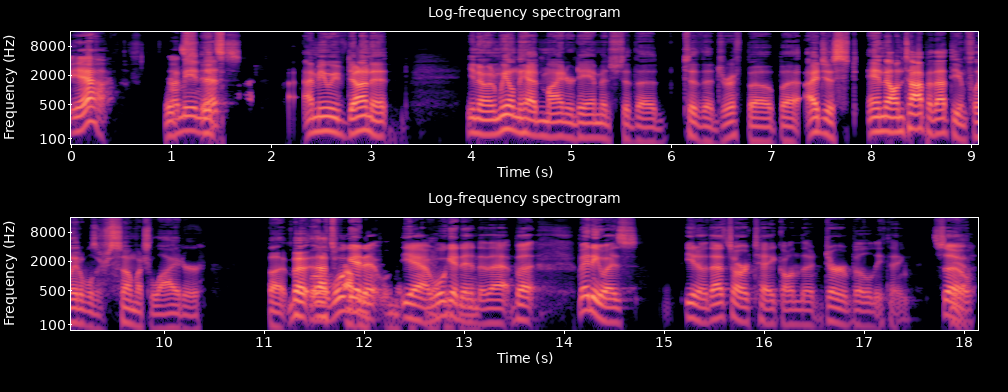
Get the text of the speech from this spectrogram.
Yeah, I mean that's I mean, we've done it, you know, and we only had minor damage to the to the drift boat, but I just and on top of that, the inflatables are so much lighter. But but well, that's we'll get it. Yeah, we we'll get into that. But but anyways, you know that's our take on the durability thing. So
